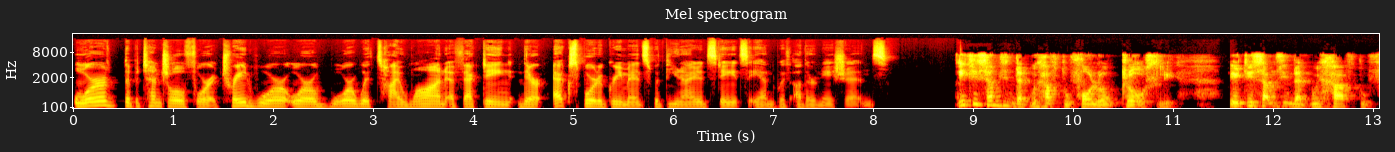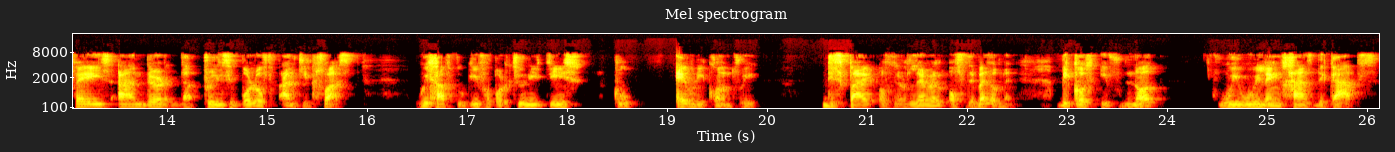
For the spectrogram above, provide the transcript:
or the potential for a trade war or a war with Taiwan affecting their export agreements with the United States and with other nations? It is something that we have to follow closely. It is something that we have to face under the principle of antitrust. We have to give opportunities to every country despite of their level of development because if not we will enhance the gaps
